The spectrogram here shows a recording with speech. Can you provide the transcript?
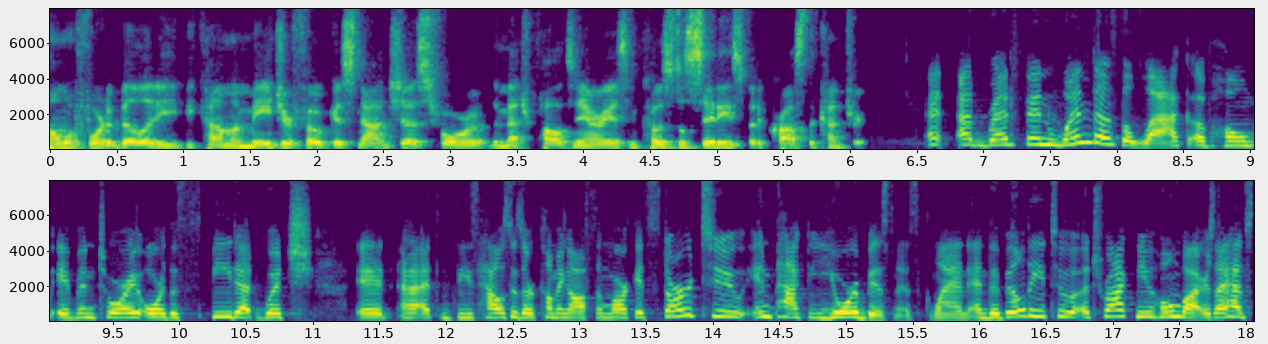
home affordability become a major focus, not just for the metropolitan areas and coastal cities, but across the country. At, at Redfin, when does the lack of home inventory or the speed at which it, at these houses are coming off the market start to impact your business, Glenn, and the ability to attract new home buyers? I have,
